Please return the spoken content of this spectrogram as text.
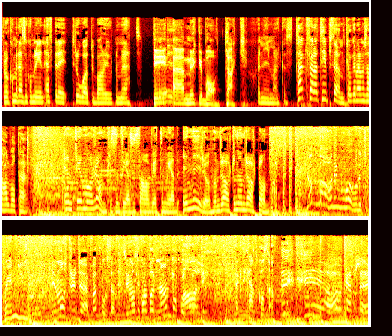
För då kommer den som kommer in efter dig tro att du bara har gjort nummer ett. Det är mycket bra, tack. Geni Marcus. Tack för alla tipsen. Klockan närmar sig halv åtta här. Äntligen morgon presenteras i samarbete med Eniro 118 118. Nu måste du döpa kossan, så vi måste komma på ett namn på kossan. Ali. Praktikantkossan. ja, kanske.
